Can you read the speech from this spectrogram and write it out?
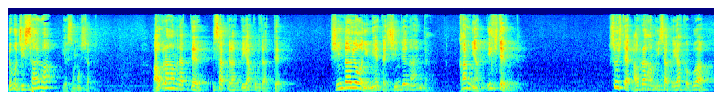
でも実際はイエスもおっしゃった。アブラハムだってイサクだってヤコブだって死んだように見えて死んでないんだ。神にあって生きてるんだ。そしてアブラハムイサクヤコブは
